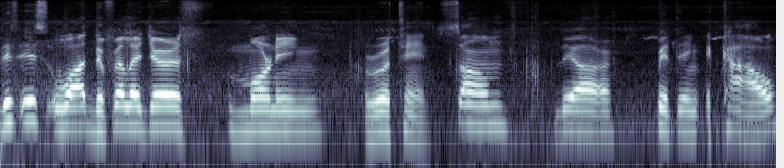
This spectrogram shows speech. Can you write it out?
This is what the villagers morning routine. Some they are feeding a cow.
